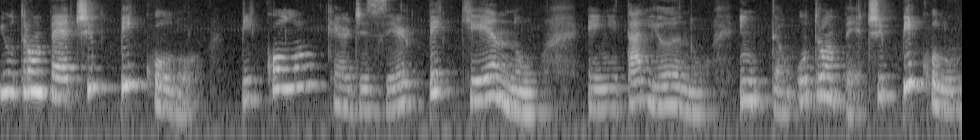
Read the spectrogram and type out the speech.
e o trompete piccolo. Piccolo quer dizer pequeno em italiano. Então, o trompete piccolo,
